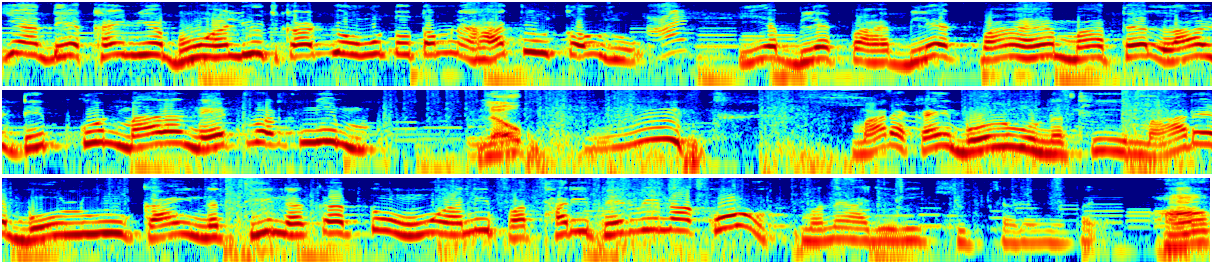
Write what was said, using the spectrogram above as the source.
ક્યાં દેખાય ને ભૂહલિયું જ કાઢજો. હું તો તમને સાચું જ કહું છું. એ બ્લેક પાસે બ્લેક પાસે માથે લાલ ઢીપકુન મારા નેટવર્કની મારે કંઈ બોલવું નથી. મારે બોલવું કાંઈ નથી ન કરતું હું આની પથારી ફેરવી નાખું. મને આજે એવી ખીચ ચડે ભાઈ?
